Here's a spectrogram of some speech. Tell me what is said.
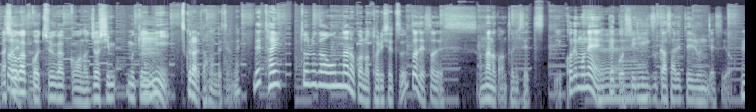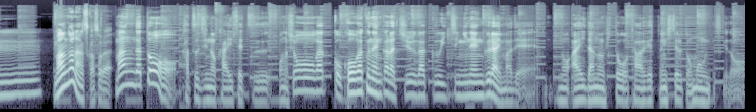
まあそうです。小学校中学校の女子向けに作られた本ですよね、でタイトルが女の子の取説？そうですそうです女の子の取説っていう。これもね結構シリーズ化されてるんですよ。うーん。漫画なんですかそれ？漫画と活字の解説。この小学校高学年から中学12年ぐらいまでの間の人をターゲットにしてると思うんですけど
